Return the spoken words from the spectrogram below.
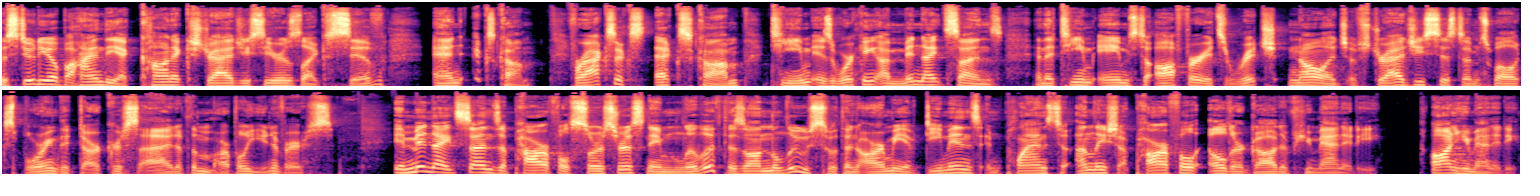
the studio behind the iconic strategy series like Civ and XCOM. Firaxis XCOM team is working on Midnight Suns, and the team aims to offer its rich knowledge of strategy systems while exploring the darker side of the Marvel universe. In Midnight Suns, a powerful sorceress named Lilith is on the loose with an army of demons and plans to unleash a powerful elder god of humanity on humanity.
